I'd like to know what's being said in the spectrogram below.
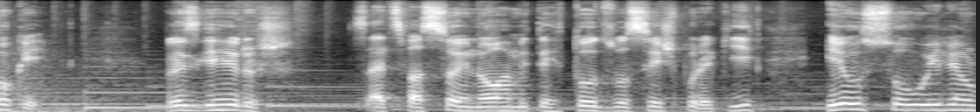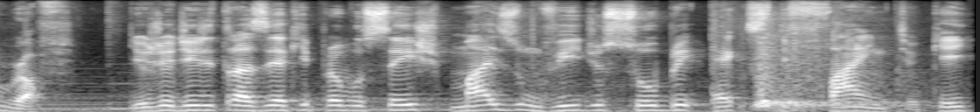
Ok, beleza guerreiros? Satisfação enorme ter todos vocês por aqui. Eu sou o William Roth e hoje é dia de trazer aqui para vocês mais um vídeo sobre X-Defiant, ok?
